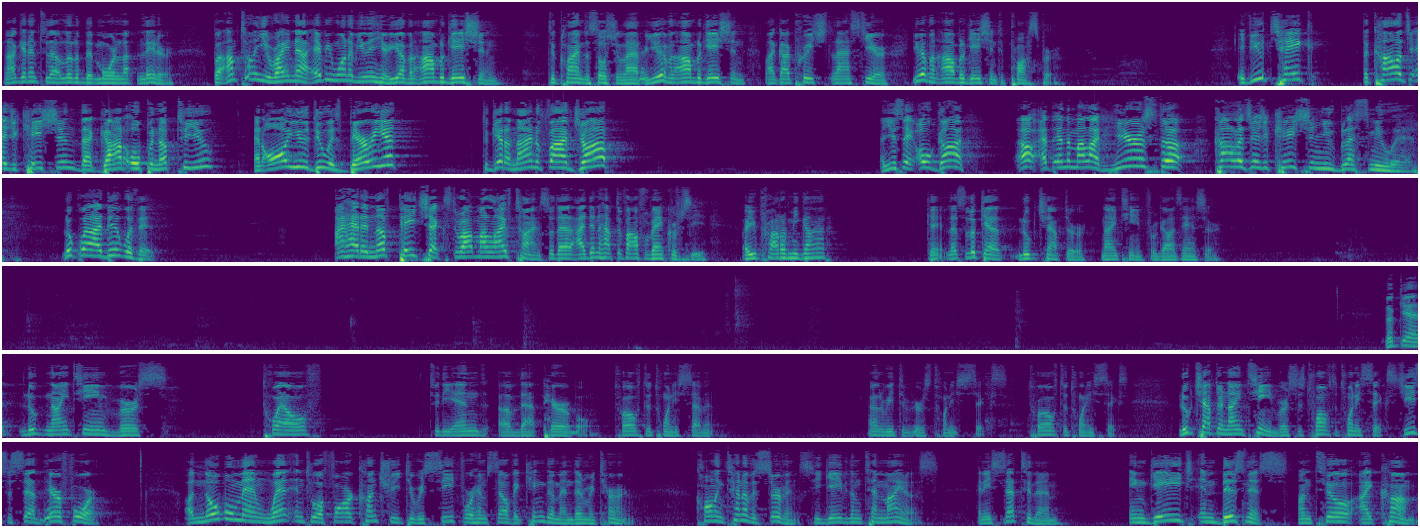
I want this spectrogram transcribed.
And I'll get into that a little bit more later. But I'm telling you right now, every one of you in here, you have an obligation to climb the social ladder. You have an obligation, like I preached last year, you have an obligation to prosper. If you take the college education that God opened up to you, and all you do is bury it to get a nine to five job, and you say, Oh God, oh, at the end of my life, here's the college education you blessed me with. Look what I did with it. I had enough paychecks throughout my lifetime so that I didn't have to file for bankruptcy. Are you proud of me, God? Okay, let's look at Luke chapter 19 for God's answer. Look at Luke 19, verse 12 to the end of that parable, 12 to 27. I'm going to read to verse 26. 12 to 26. Luke chapter 19, verses 12 to 26. Jesus said, Therefore, a nobleman went into a far country to receive for himself a kingdom and then return. Calling ten of his servants, he gave them ten minas. And he said to them, Engage in business until I come.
